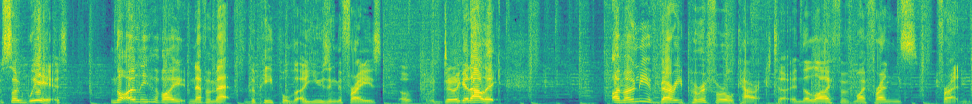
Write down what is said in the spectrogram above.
so weird. Not only have I never met the people that are using the phrase "oh, doing an Alec," I'm only a very peripheral character in the life of my friend's friend.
